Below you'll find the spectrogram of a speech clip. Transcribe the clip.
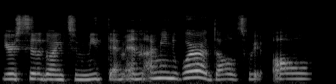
you're still going to meet them. And I mean, we're adults. We all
